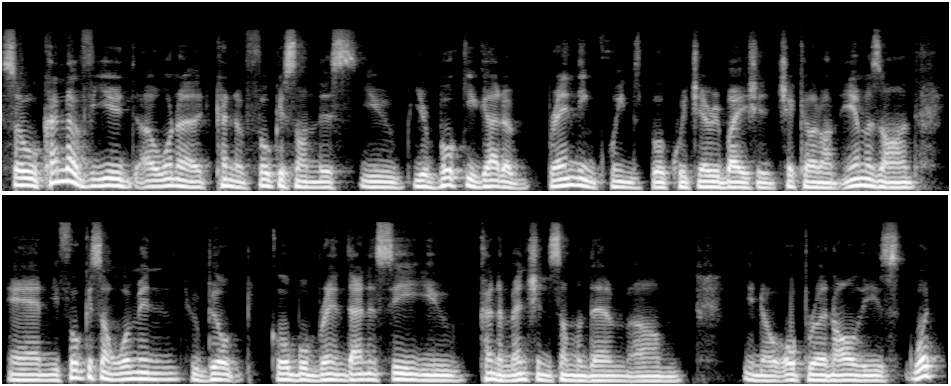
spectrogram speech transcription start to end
so kind of you, I want to kind of focus on this. You, your book, you got a branding queens book, which everybody should check out on Amazon. And you focus on women who built global brand dynasty. You kind of mentioned some of them. Um, you know, Oprah and all these, what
